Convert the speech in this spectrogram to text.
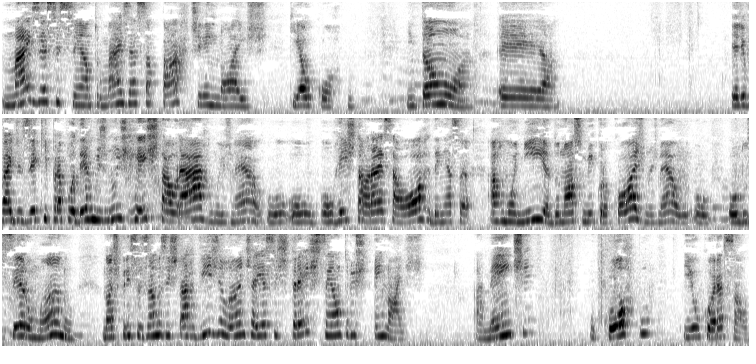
mais esse centro, mais essa parte em nós, que é o corpo. Então, é, ele vai dizer que para podermos nos restaurarmos, né, ou, ou, ou, restaurar essa ordem, essa harmonia do nosso microcosmos, né, ou, ou, do ser humano, nós precisamos estar vigilante a esses três centros em nós: a mente, o corpo e o coração.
